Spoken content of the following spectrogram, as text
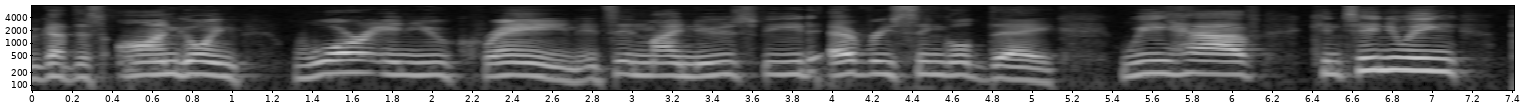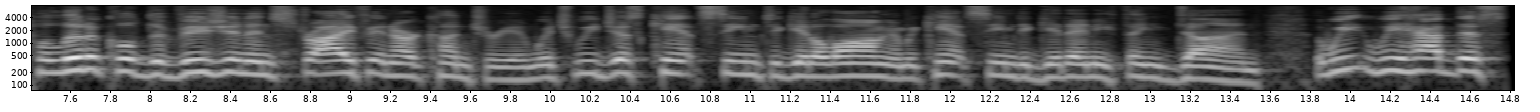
We've got this ongoing war in Ukraine. It's in my news feed every single day. We have continuing political division and strife in our country in which we just can't seem to get along and we can't seem to get anything done. We, we have this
